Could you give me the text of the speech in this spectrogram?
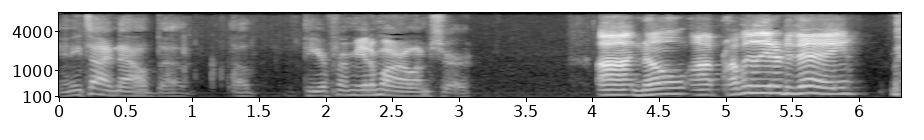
any time now. Uh, I'll hear from you tomorrow, I'm sure. Uh, no, uh, probably later today. I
